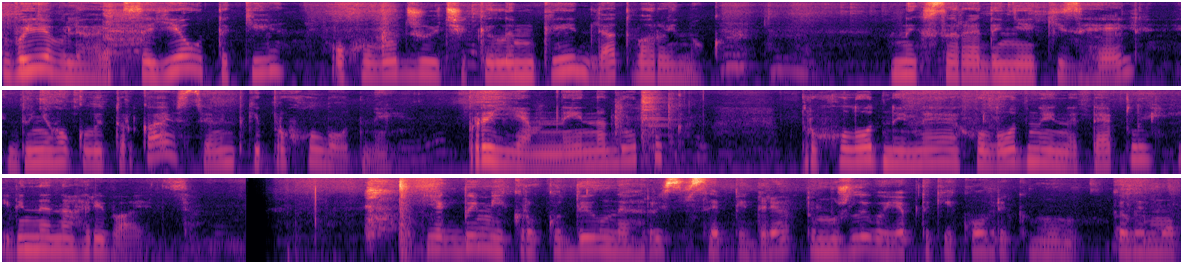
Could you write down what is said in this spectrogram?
Виявляється, є отакі охолоджуючі килимки для тваринок. В них всередині якийсь гель. І до нього, коли торкаєшся, він такий прохолодний. Приємний на дотик. Прохолодний, не холодний, не теплий, і він не нагрівається. Якби мій крокодил не гриз все підряд, то можливо я б такий коврик йому килимок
